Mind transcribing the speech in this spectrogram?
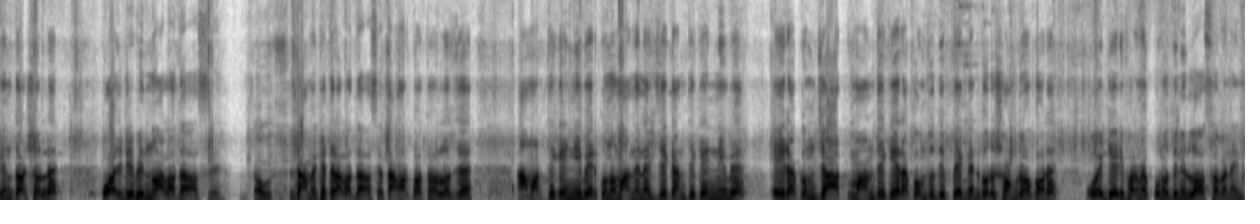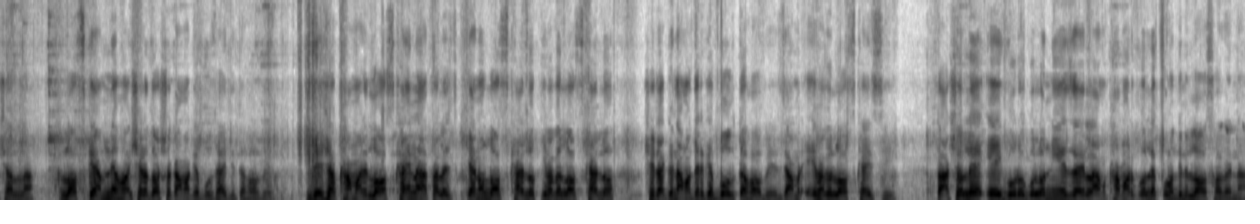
কিন্তু আসলে কোয়ালিটি ভিন্ন আলাদা আছে। অবশ্যই। দামের ক্ষেত্রে আলাদা আছে। তা আমার কথা হলো যে আমার থেকে নিবে এর কোনো মানে নেই যেখান থেকে নিবে এইরকম জাত মান দেখে এরকম যদি প্রেগনেন্ট গরু সংগ্রহ করে ওই ডেয়ারি ফার্মে কোনো দিনই লস হবে না ইনশাল্লাহ। লস কেমনে হয় সেটা দর্শক আমাকে বুঝাই দিতে হবে। যেসব খামারে লস খায় না তাহলে কেন লস খাইলো কীভাবে লস খাইলো সেটা কিন্তু আমাদেরকে বলতে হবে যে আমরা এইভাবে লস খাইছি। তো আসলে এই গরুগুলো নিয়ে যাই খামার করলে কোনো কোনোদিনই লস হবে না।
